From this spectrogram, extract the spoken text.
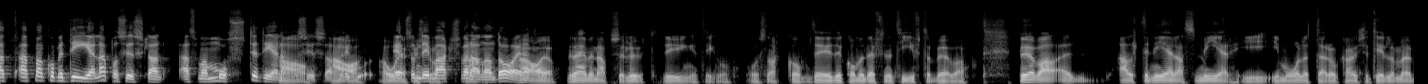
att, att man kommer dela på sysslan. Alltså man måste dela ja, på sysslan. Ja, det eftersom det är match varannan dag. Ja, ja. Nej, men absolut. Det är ju ingenting att, att snacka om. Det, det kommer definitivt att behöva, behöva eh, alterneras mer i, i målet där och kanske till och med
